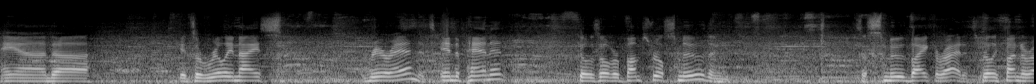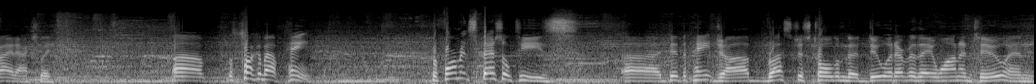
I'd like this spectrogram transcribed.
And uh, it's a really nice rear end. It's independent, goes over bumps real smooth, and it's a smooth bike to ride. It's really fun to ride, actually. Uh, let's talk about paint. Performance Specialties uh, did the paint job. Russ just told them to do whatever they wanted to, and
